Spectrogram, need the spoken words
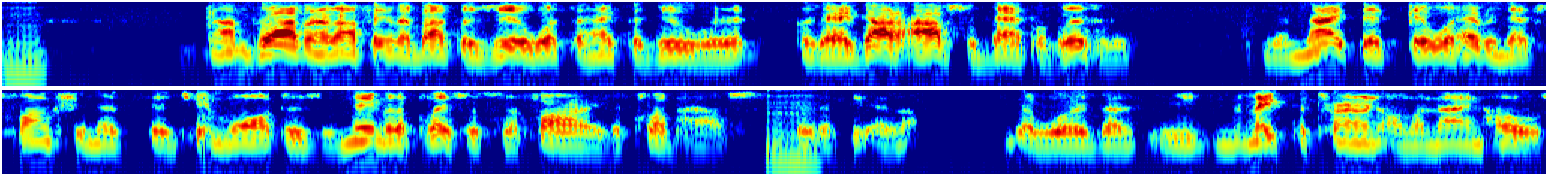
Mm-hmm. I'm driving around thinking about the zoo, what the heck to do with it, because I got obviously bad publicity. The night that they were having that function at the Jim Walters, the name of the place was Safari, the clubhouse. Mm-hmm. the, uh, where the, you make the turn on the nine holes.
